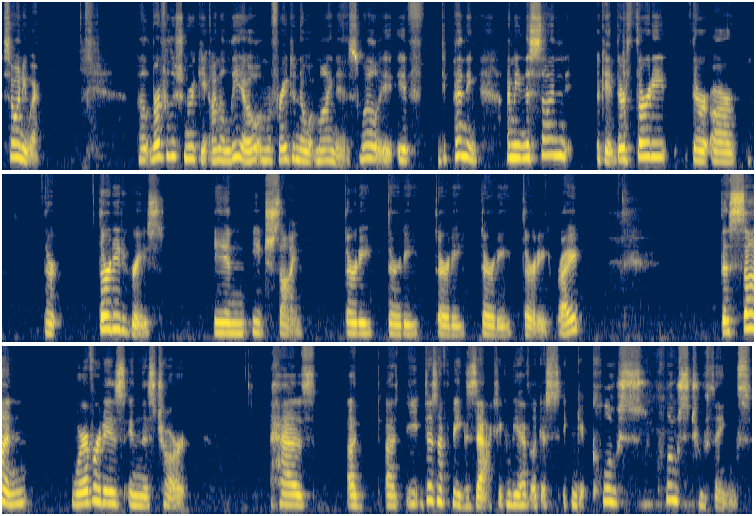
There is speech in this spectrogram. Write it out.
So anyway, uh, Revolution Ricky, I'm a Leo. I'm afraid to know what mine is. Well, if depending, I mean, the sun. Okay, there are 30. There are they're 30 degrees in each sign 30, 30, 30, 30, 30, right? The sun, wherever it is in this chart, has a, a it doesn't have to be exact. It can be have like a it can get close close to things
